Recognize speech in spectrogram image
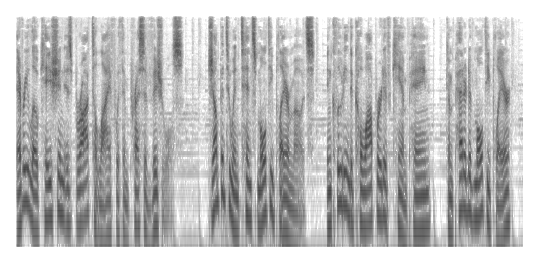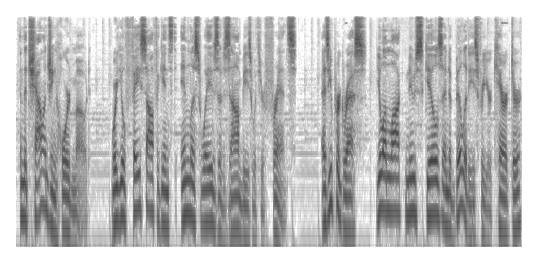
every location is brought to life with impressive visuals. Jump into intense multiplayer modes, including the cooperative campaign, competitive multiplayer, and the challenging horde mode, where you'll face off against endless waves of zombies with your friends. As you progress, you'll unlock new skills and abilities for your character,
